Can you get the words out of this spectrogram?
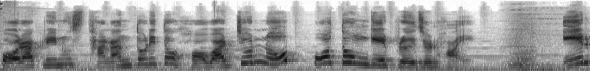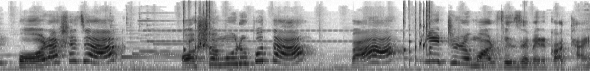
পরাগরেণু স্থানান্তরিত হওয়ার জন্য পতঙ্গের প্রয়োজন হয়। এরপর আসা যাক অসমরূপতা বা হেটেরোমরফিজমের কথায়।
